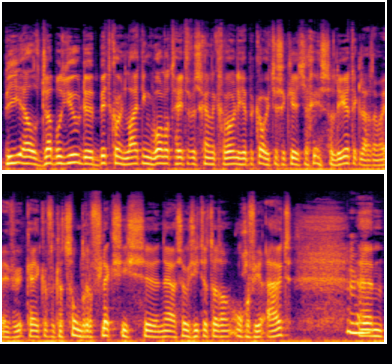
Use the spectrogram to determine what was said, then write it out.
BLW, de Bitcoin Lightning Wallet heet het waarschijnlijk gewoon. Die heb ik ooit eens een keertje geïnstalleerd. Ik laat dan maar even kijken of ik dat zonder reflecties... Uh, nou ja, zo ziet het er dan ongeveer uit. Mm -hmm. um,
